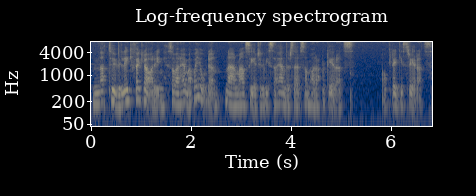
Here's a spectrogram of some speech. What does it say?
naturlig förklaring som är hemma på jorden när man ser till vissa händelser som har rapporterats och registrerats.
